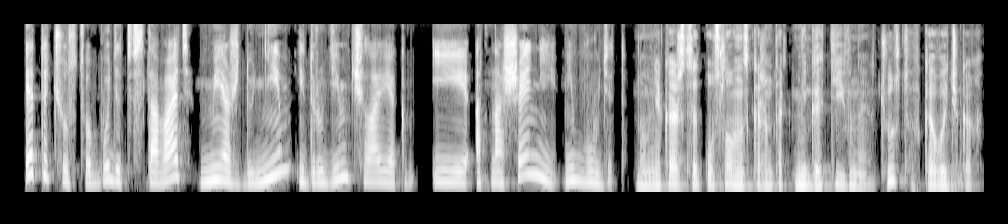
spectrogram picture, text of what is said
это чувство будет вставать между ним и другим человеком, и отношений не будет. Но мне кажется, это условно, скажем так, негативное чувство в кавычках.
